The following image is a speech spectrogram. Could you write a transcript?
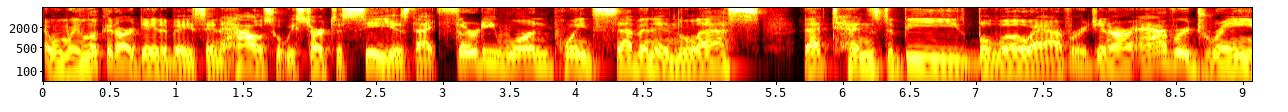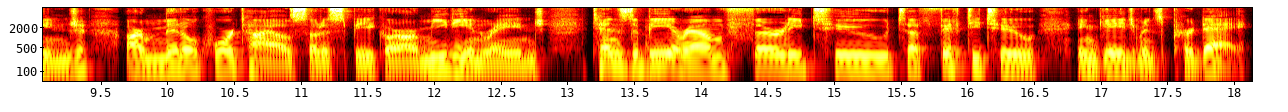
And when we look at our database in house, what we start to see is that 31.7 and less, that tends to be below average. And our average range, our middle quartiles, so to speak, or our median range, tends to be around 32 to 52 engagements per day.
